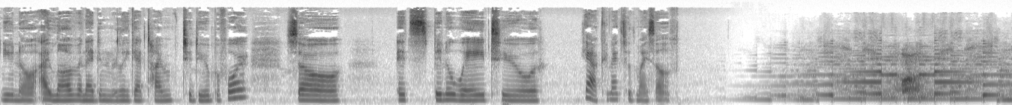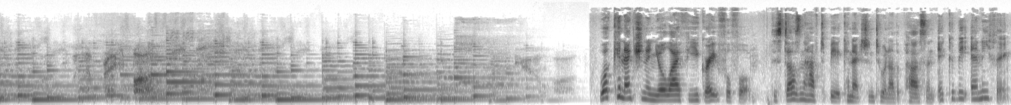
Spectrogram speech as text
you know I love and I didn't really get time to do before. So it's been a way to yeah, connect with myself. What connection in your life are you grateful for? This doesn't have to be a connection to another person, it could be anything.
